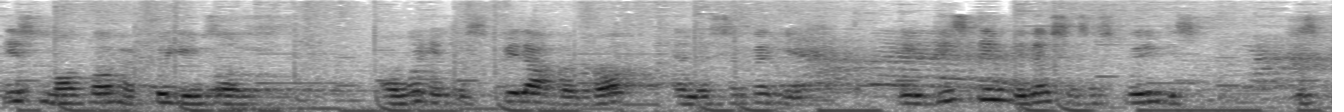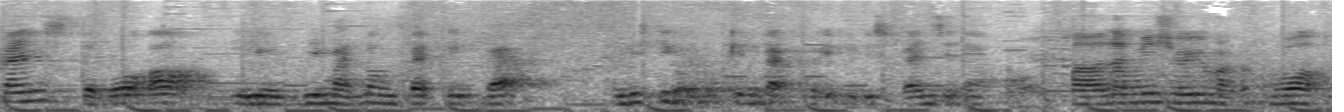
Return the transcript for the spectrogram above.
This motor has two users. Uh, one is to speed up the ball, and the second is if this thing didn't successfully dis- dispense the ball out, it, it might not get it back. And this thing will looking back for it to dispense it out. Uh, let me show you my robot.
